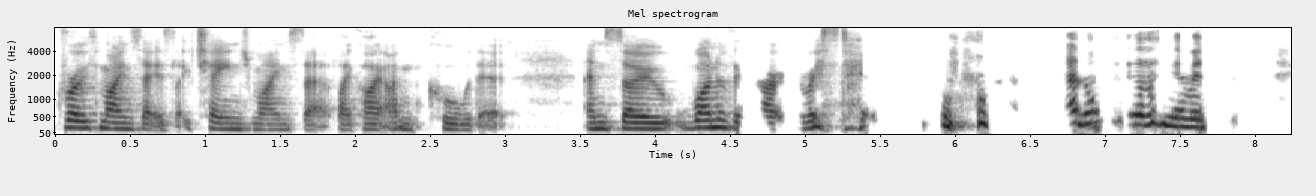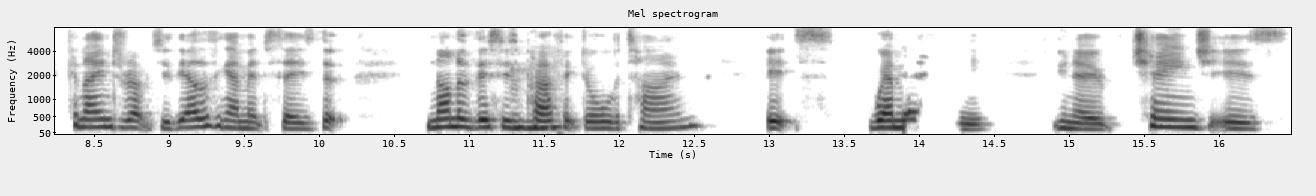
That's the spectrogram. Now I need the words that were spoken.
growth mindset is like change mindset, like I, I'm cool with it. And so one of the characteristics and also the other thing I meant, can I interrupt you? The other thing I meant to say is that none of this is mm-hmm. perfect all the time. It's we're messy. You know, change is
